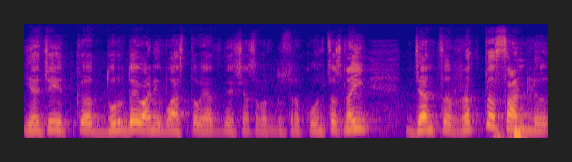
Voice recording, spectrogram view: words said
याचे इतकं दुर्दैव आणि वास्तव या देशासमोर दुसरं कोणचंच नाही. ज्यांचं रक्त सांडलं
